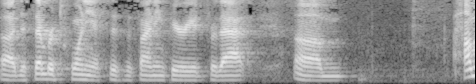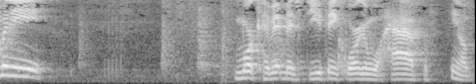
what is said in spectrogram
Uh, December 20th is the signing period for that. Um, how many more commitments do you think Oregon will have, you know,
